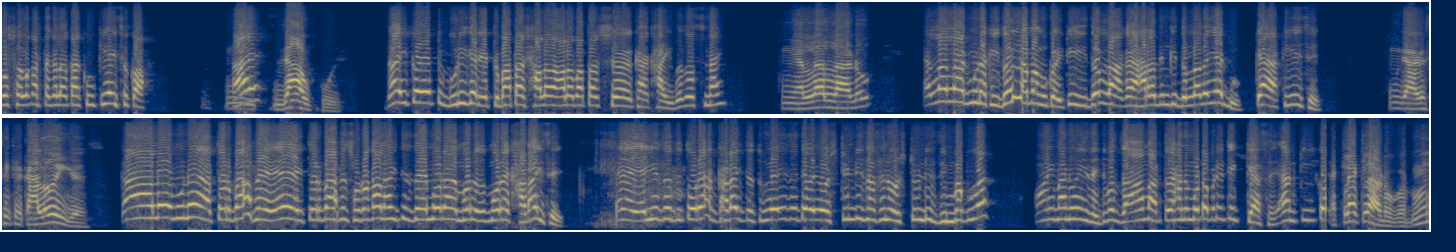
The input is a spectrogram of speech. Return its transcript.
গোসল করতে গেল কাকু কি হয়েছে ক? যাও কই। যাই কই একটু ঘুরি গেলে একটু বাতাস আলো আলো বাতাস খাই বুঝছ নাই? তুমি আল্লাহ লাডু। আল্লাহ লাগবো নাকি? দোল্লা পামু কই? কি দোল্লা? হারা দিন কি দোল্লা লই যাব কে কি হয়েছে? তুমি যে আগে থেকে কালো হয়ে গেছ। কালো মুনে তোর বাপে এই তোর বাপে ছোট কাল হইতে যে মোরা মোরে মোরে খাড়াইছে। এই এই যদি তোরা খাড়াইতে তুই এই যদি ওই ওয়েস্ট ইন্ডিজ আছে না ওয়েস্ট ইন্ডিজ জিম্বাবুয়া ওই মানুষ এই যাইতে যাম আর তো এখানে মোটামুটি ঠিক আছে। আর কি একলা একলা আডো তুমি?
